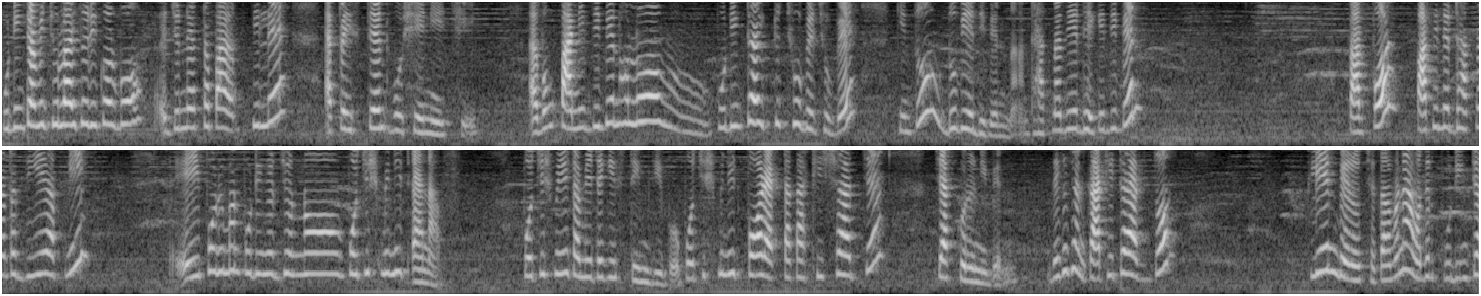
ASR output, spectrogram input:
পুডিংটা আমি চুলায় তৈরি করব, এর জন্য একটা পাতিলে একটা স্ট্যান্ড বসিয়ে নিয়েছি। এবং পানি দিবেন হলো পুডিংটা একটু ছুবে ছুবে, কিন্তু ডুবিয়ে দিবেন না। ঢাকনা দিয়ে ঢেকে দিবেন। তারপর পাতিলের ঢাকনাটা দিয়ে আপনি এই পরিমাণ পুডিংয়ের জন্য পঁচিশ মিনিট অ্যানাফ পঁচিশ মিনিট আমি এটাকে স্টিম দিব। পঁচিশ মিনিট পর একটা কাঠির সাহায্যে চেক করে নেবেন। দেখেছেন? কাঠিটা একদম ক্লিন বেরোচ্ছে, তার মানে আমাদের পুডিংটা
